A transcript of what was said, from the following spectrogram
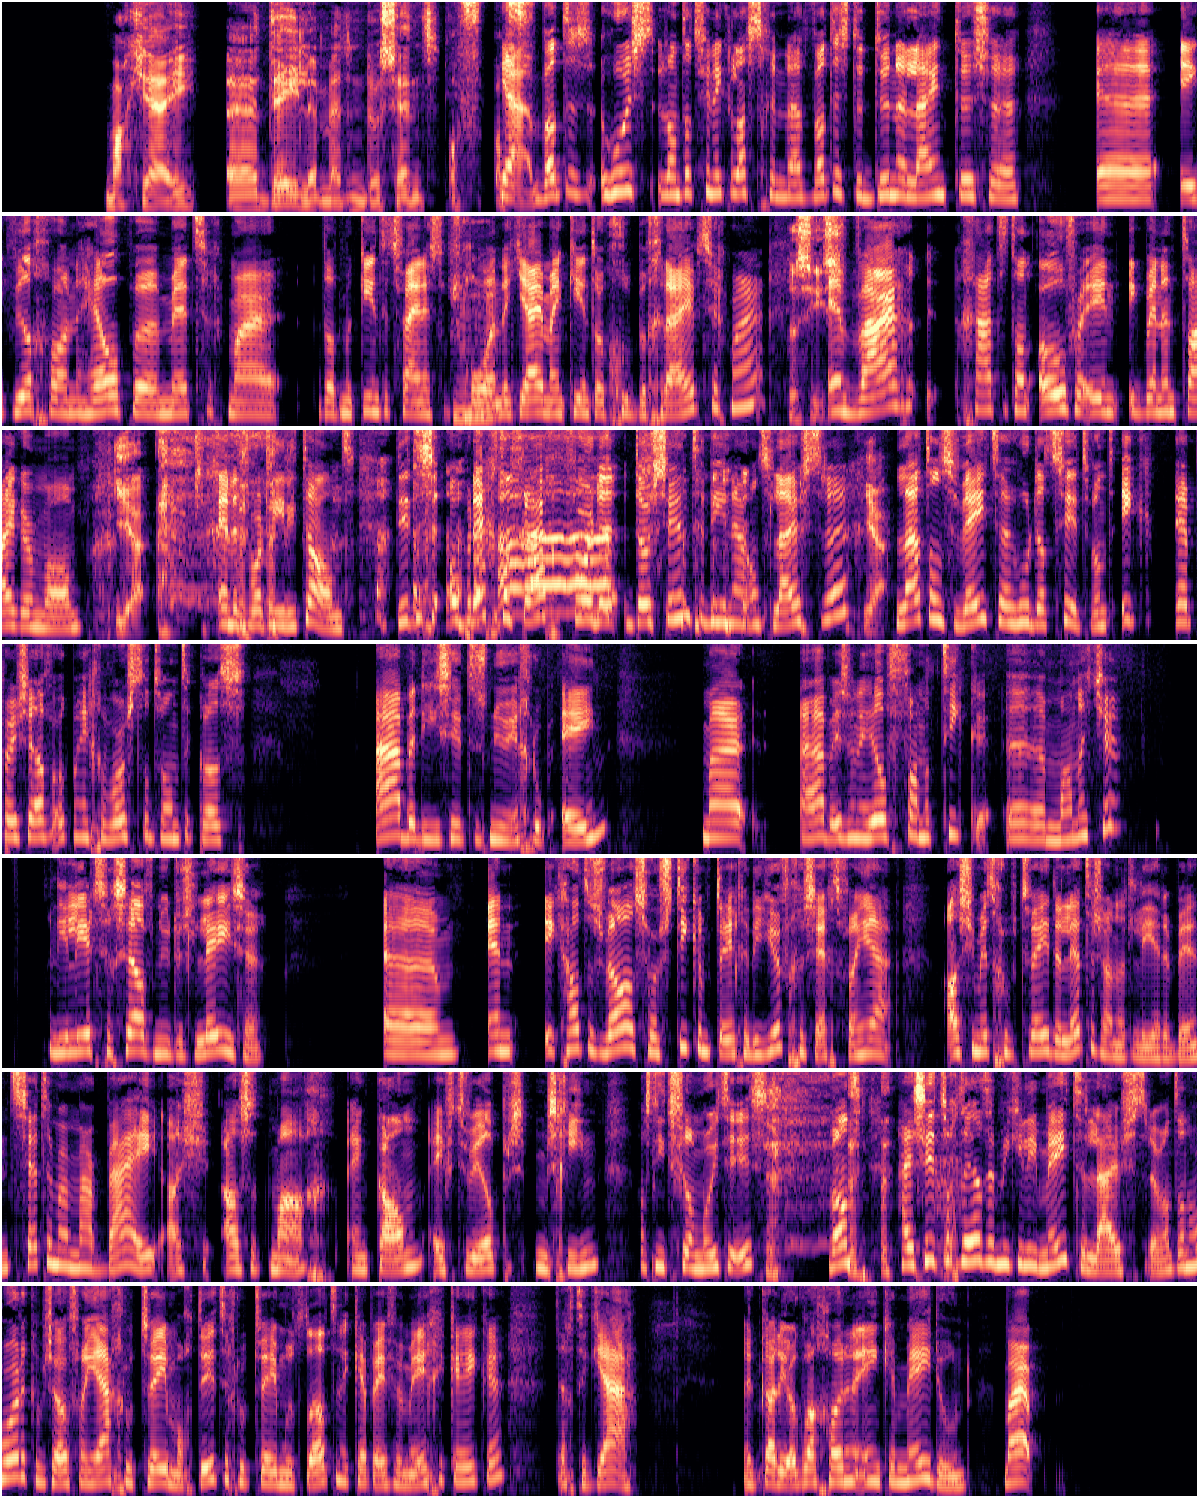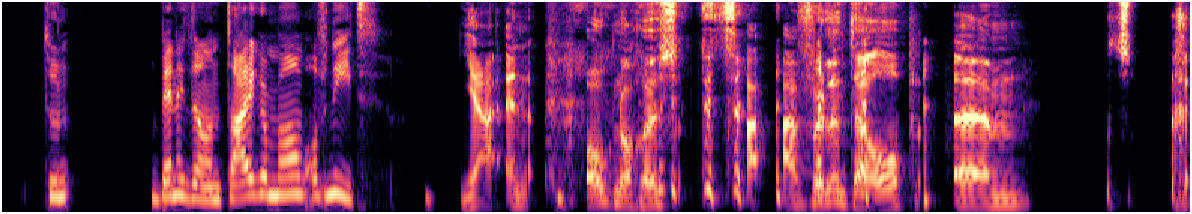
mag jij eh, delen met een docent? Of, of Ja, wat is, hoe is, want dat vind ik lastig inderdaad. Wat is de dunne lijn tussen eh, ik wil gewoon helpen met zeg maar dat mijn kind het fijn heeft op school Mhm. en dat jij mijn kind ook goed begrijpt, zeg maar. precies. En waar gaat het dan over in ik ben een tiger mom ja, en het wordt irritant? Dit is oprecht een vraag voor de docenten die naar ons luisteren. ja. Laat ons weten hoe dat zit. Want ik heb er zelf ook mee geworsteld. Want ik was. Abe, die zit dus nu in groep 1. Maar Abe is een heel fanatiek eh, mannetje. En die leert zichzelf nu dus lezen. Ehm, en ik had dus wel zo stiekem tegen de juf gezegd: van ja, als je met groep 2 de letters aan het leren bent, zet hem er maar bij als, je, als het mag en kan, eventueel misschien, als het niet veel moeite is. Want hij zit toch de hele tijd met jullie mee te luisteren. Want dan hoorde ik hem zo van ja, groep 2 mocht dit en groep 2 moet dat. En ik heb even meegekeken. dacht ik ja, dan kan hij ook wel gewoon in één keer meedoen. Maar toen ben ik dan een Tiger Mom of niet? Ja, en ook nog eens aanvullend daarop. ehm,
